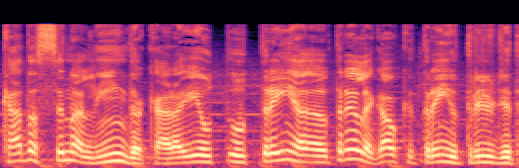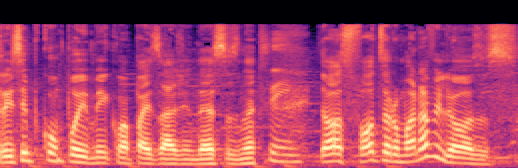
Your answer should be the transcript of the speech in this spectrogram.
Cada cena linda, cara. E o, o trem, o trem é legal, que o trem, o trilho de trem sempre compõe bem com uma paisagem dessas, né? Sim. Então as fotos eram maravilhosas.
